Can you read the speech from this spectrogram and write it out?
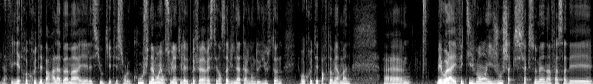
il a failli être recruté par Alabama et LSU qui étaient sur le coup. Finalement, et on se souvient qu'il avait préféré rester dans sa ville natale, donc de Houston, recruté par Tom Herman. Euh, mais voilà, effectivement, il joue chaque, chaque semaine hein, face à des,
